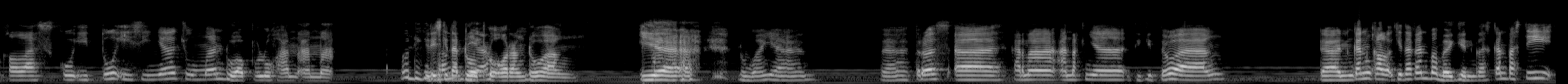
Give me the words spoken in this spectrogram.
kelasku itu isinya cuman 20-an anak. Oh, dikit Jadi sekitar banget 20 ya. orang doang. Iya, lumayan. Nah, terus eh, karena anaknya dikit doang, dan kan kalau kita kan pembagian kelas kan pasti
